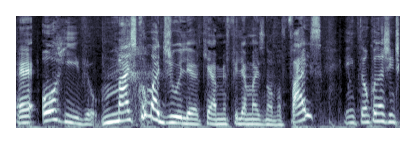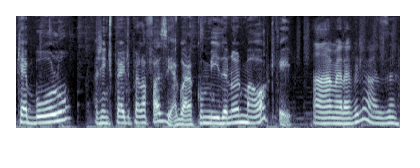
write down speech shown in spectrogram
É horrível. Mas como a Júlia, que é a minha filha mais nova, faz, então quando a gente quer bolo, a gente pede pra ela fazer. Agora, comida normal, ok. Ah, maravilhosa.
